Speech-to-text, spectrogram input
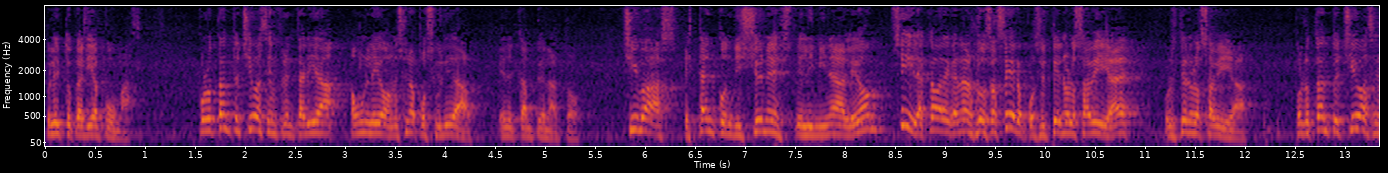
hoy le tocaría Pumas. Por lo tanto, Chivas se enfrentaría a un León, es una posibilidad en el campeonato. Chivas está en condiciones de eliminar a León. Sí, le acaba de ganar 2 a 0, por si usted no lo sabía, ¿eh? Por si usted no lo sabía. Por lo tanto, Chivas se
